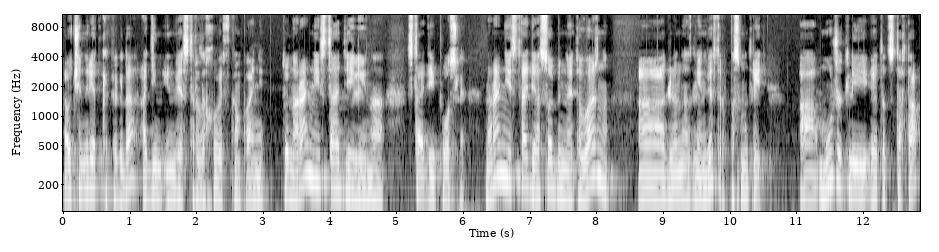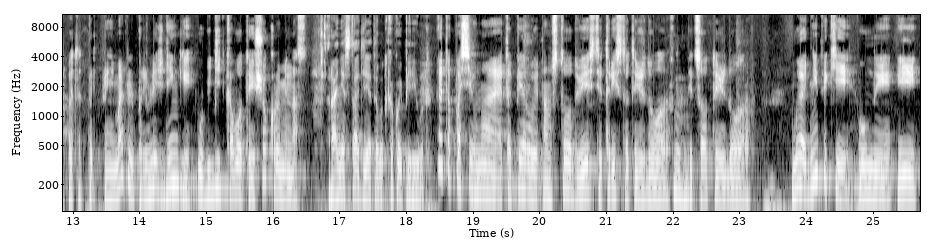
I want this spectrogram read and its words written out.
очень редко, когда один инвестор заходит в компанию, то на ранней стадии или на стадии после. На ранней стадии особенно это важно для нас, для инвесторов, посмотреть, а может ли этот стартап, этот предприниматель привлечь деньги, убедить кого-то еще, кроме нас? Ранняя стадия – это вот какой период? Это пассивная, это первые там 100, 200, 300 тысяч долларов, 500 тысяч долларов. Мы одни такие умные и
